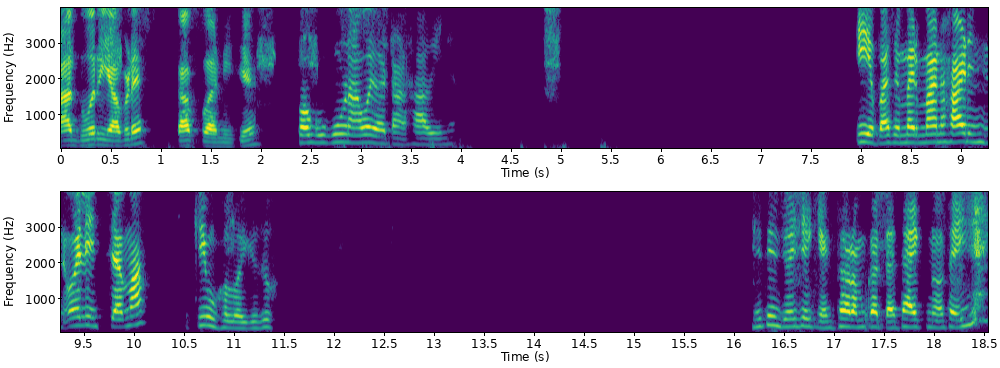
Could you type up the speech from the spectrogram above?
આ દોરી આપણે કાપવાની છે. પગ ગુણા હોય અટાણ હાવીને. એ પાસે મારી માન હાડી ઓલી જ છે માં કેવું હલવાઈ ગયું નીતિન જોઈ જાય કે ધરમ કરતા થાય નો થઈ જાય.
